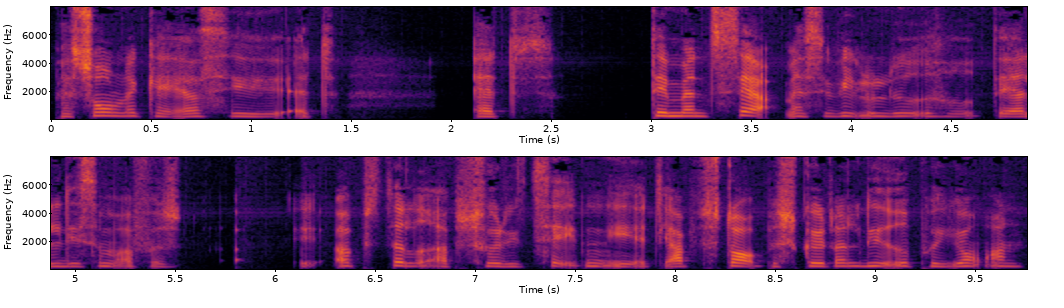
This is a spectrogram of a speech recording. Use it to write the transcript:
personligt kan jeg sige, at, at det, man ser med civil ulydighed, det er ligesom at få øh, opstillet absurditeten i, at jeg står og beskytter livet på jorden,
